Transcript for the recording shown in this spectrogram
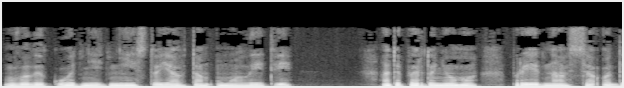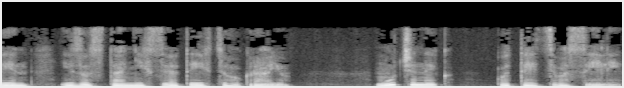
у великодні дні стояв там у молитві, а тепер до нього приєднався один із останніх святих цього краю мученик отець Василій.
